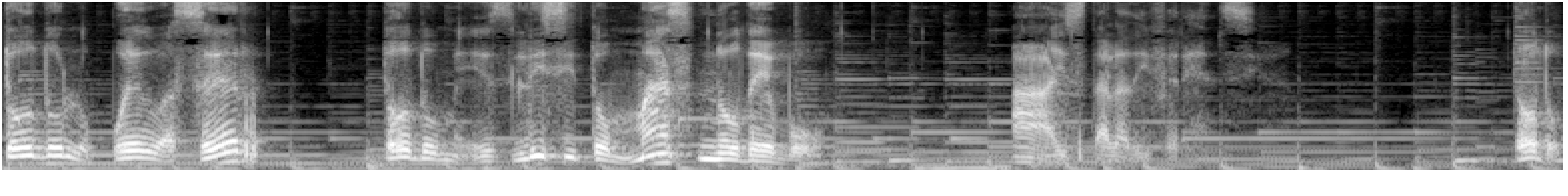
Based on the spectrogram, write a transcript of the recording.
todo lo puedo hacer, todo me es lícito, más no debo. Ahí está la diferencia. Todo,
